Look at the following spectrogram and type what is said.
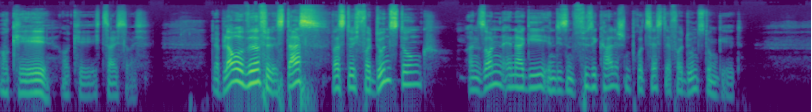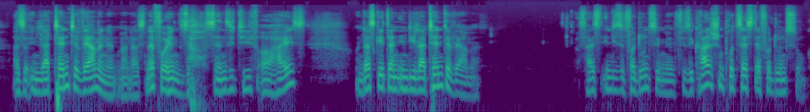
Okay, okay, ich zeige es euch. Der blaue Würfel ist das, was durch Verdunstung an Sonnenenergie in diesen physikalischen Prozess der Verdunstung geht. Also in latente Wärme nennt man das. Ne? Vorhin so sensitiv, oh, heiß. Und das geht dann in die latente Wärme. Das heißt, in diese Verdunstung, den physikalischen Prozess der Verdunstung.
